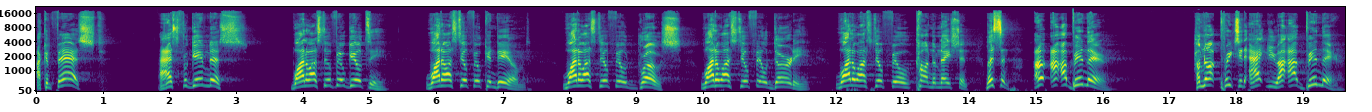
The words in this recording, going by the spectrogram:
I confessed. I asked forgiveness. Why do I still feel guilty? Why do I still feel condemned? Why do I still feel gross? Why do I still feel dirty? Why do I still feel condemnation? Listen, I, have been there. I'm not preaching at you, I, I've been there.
